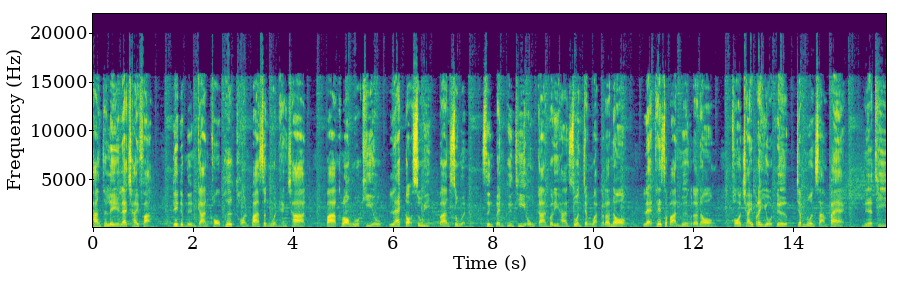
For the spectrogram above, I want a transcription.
ทางทะเลและชายฝั่ง ได้ดำเนินการขอเพิกถอนป่าสงวนแห่งชาติ ป่าคลองหัวเขียว และเกาะสุยบางส่วน ซึ่งเป็นพื้นที่องค์การบริหารส่วนจังหวัดระนอง และเทศบาลเมืองระนอง ขอใช้ประโยชน์เดิมจำนวน 3 แปลงเนื้อที่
